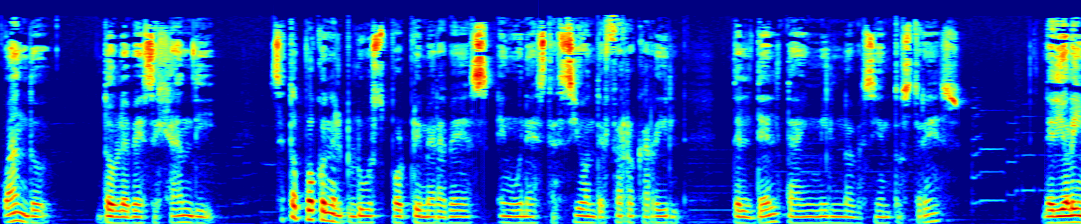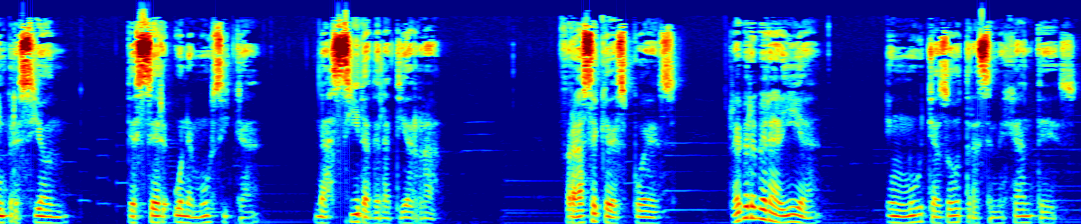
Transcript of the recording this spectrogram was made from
Cuando W. C. Handy se topó con el blues por primera vez en una estación de ferrocarril del Delta en 1903, le dio la impresión de ser una música nacida de la tierra, frase que después reverberaría en muchas otras semejantes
